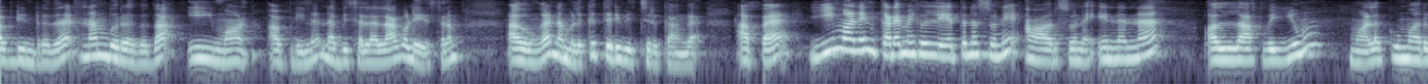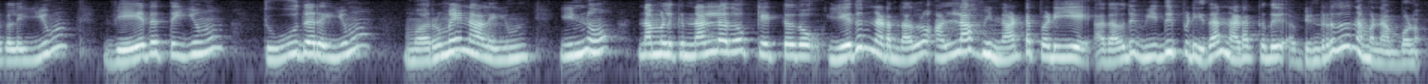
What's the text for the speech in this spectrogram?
அப்படின்றத நம்புறது தான் ஈமான் அப்படின்னு நபி ஸல்லல்லாஹு அலையம் அவங்க நம்மளுக்கு தெரிவிச்சிருக்காங்க. அப்போ ஈமானின் கடமைகள் எத்தனை சொன்னேன் ஆறு சொன்னேன் என்னென்ன? அல்லாஹ்வையும் மலக்குமார்களையும் வேதத்தையும் தூதரையும் மறுமை நாளையும். இன்னும் நம்மளுக்கு நல்லதோ கெட்டதோ எது நடந்தாலும் அல்லாஹ்வின் நாட்டப்படியே அதாவது விதிப்படி தான் நடக்குது அப்படின்றது நம்ம நம்பணும்.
